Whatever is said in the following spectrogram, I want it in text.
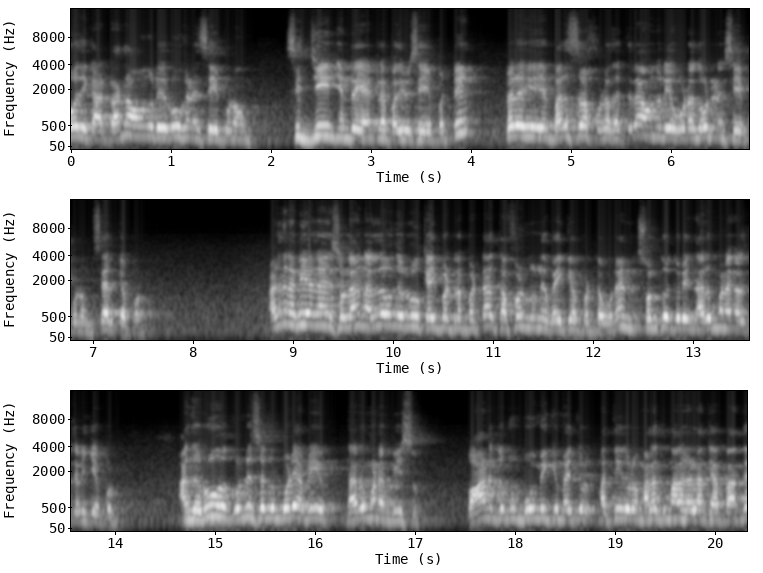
ஓதி காட்டுறாங்க. அவங்களுடைய ரூஹ என்ன செய்யப்படும்? சிஜின் என்ற ஏட்டில் பதிவு செய்யப்பட்டு பிறகு பர்சஹ் உலகத்தில் அவனுடைய உடலோடு என்ன செய்யப்படும்? சேர்க்கப்படும். அடுத்து நபியா நாயகம் சொல்றாங்க? நல்ல வந்து ரூ கைப்பற்றப்பட்டால் கஃபன் நூலில் வைக்கப்பட்டவுடன் சொர்க்கத்துடைய நறுமணங்கள் தெளிக்கப்படும். அந்த ரூஹை கொண்டு செல்லும் போதே அப்படியே நறுமணம் வீசும். வானத்துக்கும் பூமிக்கும் மத்தியில் மலக்கு மலர்கள்லாம் கேட்பாங்க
